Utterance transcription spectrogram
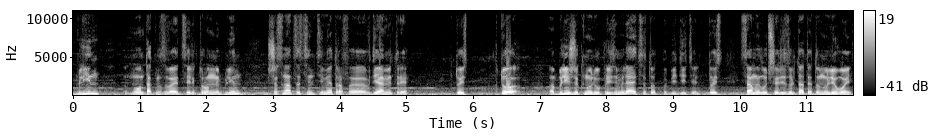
блин, ну он так называется, электронный блин, 16 сантиметров э, в диаметре. То есть кто ближе к нулю приземляется, тот победитель. То есть самый лучший результат это нулевой,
